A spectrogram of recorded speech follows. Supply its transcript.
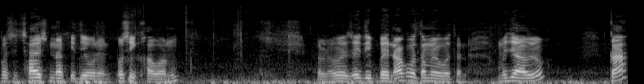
પછી છાશ નાખી દેવાની પછી ખાવાનું. એટલે હવે જયદીપભાઈ નાખો તમે વતન. મજા આવ્યો કા?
